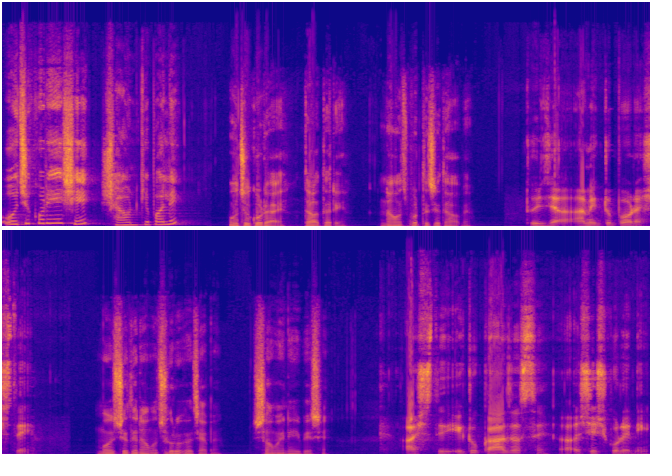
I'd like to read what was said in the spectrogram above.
অজু করে এসে শাওনকে বলে উঁচু করে আয় তাড়াতাড়ি। নামাজ পড়তে যেতে হবে। তুই যা আমি একটু পর আসতে মসজিদে নামাজ শুরু হয়ে যাবে। সময় নেই বেশি। আসতে একটু কাজ আছে আহ, শেষ করে নিই।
